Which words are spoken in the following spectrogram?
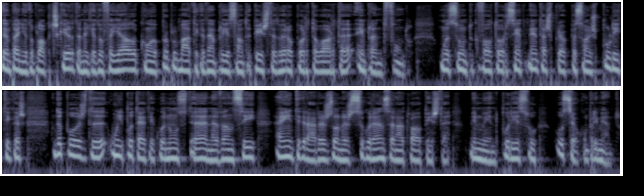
Campanha do Bloco de Esquerda na Ilha do Faial com a problemática da ampliação da pista do aeroporto da Horta em plano de fundo. Um assunto que voltou recentemente às preocupações políticas depois de um hipotético anúncio de Ana Vancy a integrar as zonas de segurança na atual pista, diminuindo por isso o seu cumprimento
